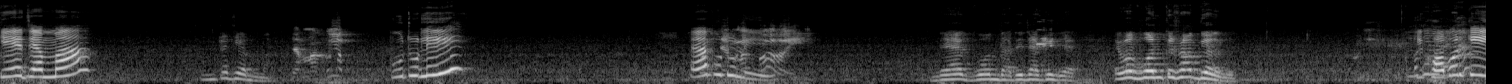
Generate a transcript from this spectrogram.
কে জ্যাম্মা জেম্মা। কই? পুটুলি? হ্যাঁ পুটুলি। দেখ বোন দাদি ডাকি যায় এবার বোনকে সব দিয়ে দেবো। কি খবর কি?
